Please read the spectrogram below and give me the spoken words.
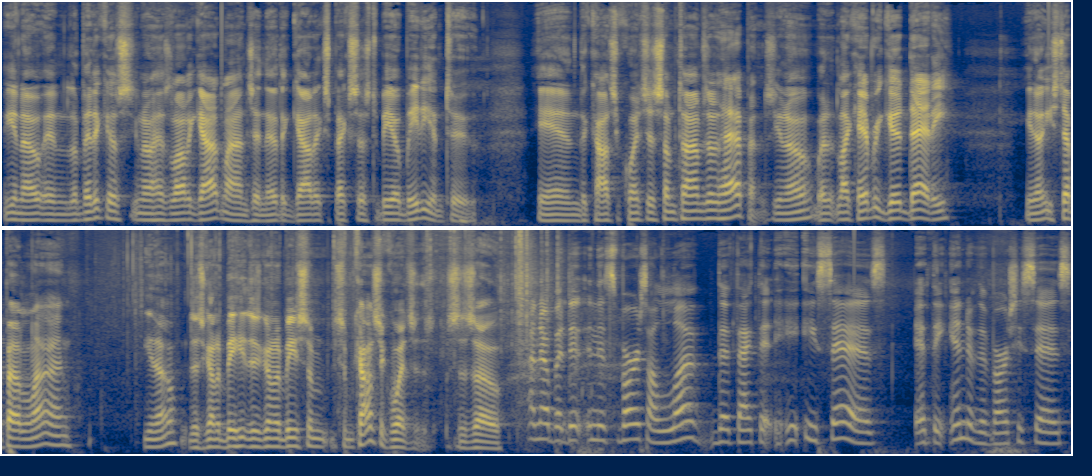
You know, and Leviticus, you know, has a lot of guidelines in there that God expects us to be obedient to. And the consequences sometimes it happens, you know. But like every good daddy, you know, you step out of line, you know, there's gonna be there's gonna be some some consequences. So, I know, but th- in this verse, I love the fact that he, he says at the end of the verse, he says,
